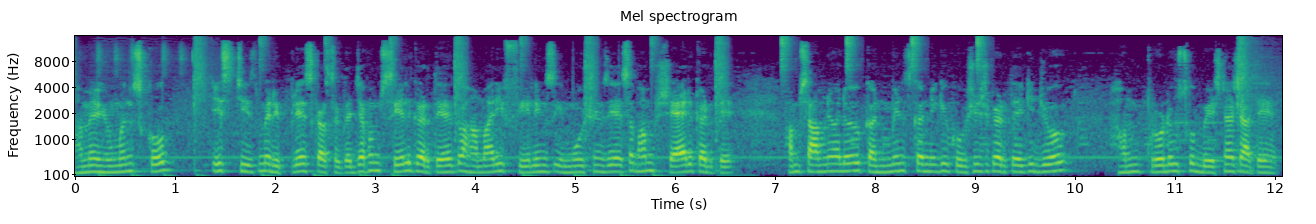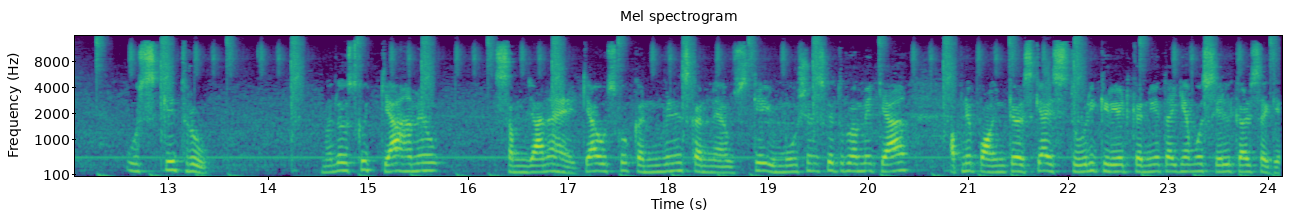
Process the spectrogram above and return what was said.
हमें ह्यूमंस को इस चीज़ में रिप्लेस कर सकते हैं। जब हम सेल करते हैं तो हमारी फीलिंग्स इमोशंस ये सब हम शेयर करते हैं। हम सामने वाले को कन्विंस करने की कोशिश करते हैं कि जो हम प्रोडक्ट्स को बेचना चाहते हैं, उसके थ्रू मतलब उसको क्या हमें समझाना है, क्या उसको कन्विंस करना है, उसके इमोशंस के थ्रू हमें क्या अपने पॉइंटर्स क्या स्टोरी क्रिएट करनी है ताकि हम वो सेल कर सके।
